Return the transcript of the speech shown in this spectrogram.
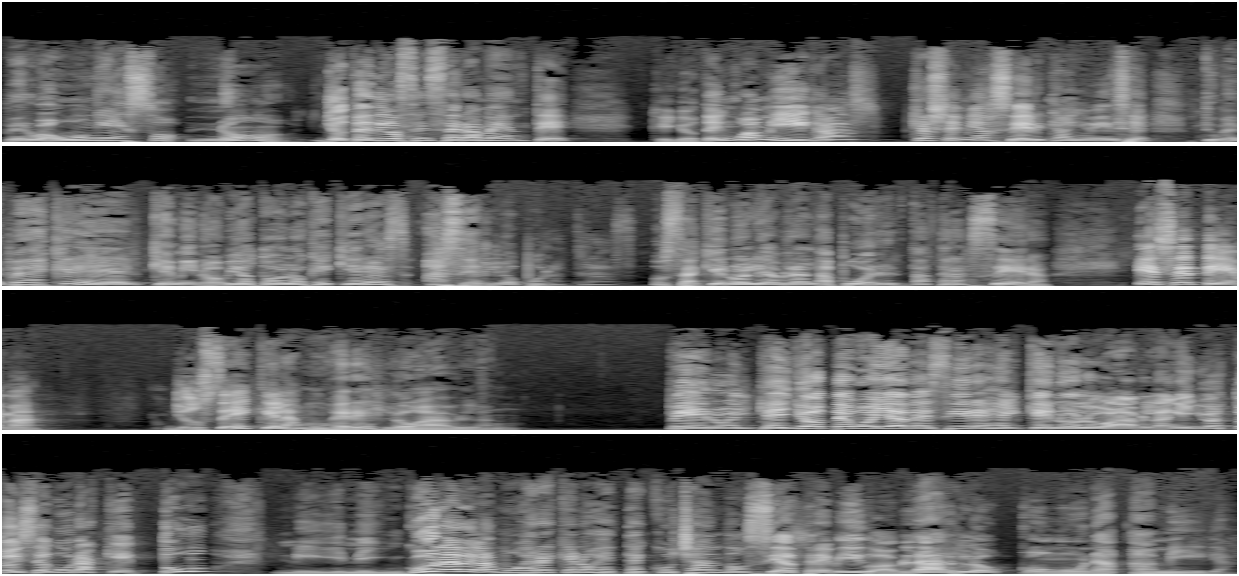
Pero aún eso, no. Yo te digo sinceramente que yo tengo amigas que se me acercan y me dicen, tú me puedes creer que mi novio todo lo que quiere es hacerlo por atrás. O sea, que uno le abra la puerta trasera. Ese tema, yo sé que las mujeres lo hablan pero el que yo te voy a decir es el que no lo hablan. Y yo estoy segura que tú ni ninguna de las mujeres que nos está escuchando se ha atrevido a hablarlo con una amiga.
